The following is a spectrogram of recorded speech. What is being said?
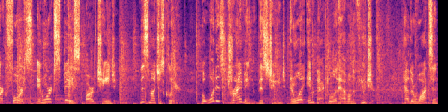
Workforce and workspace are changing. This much is clear. But what is driving this change and what impact will it have on the future? Heather Watson,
